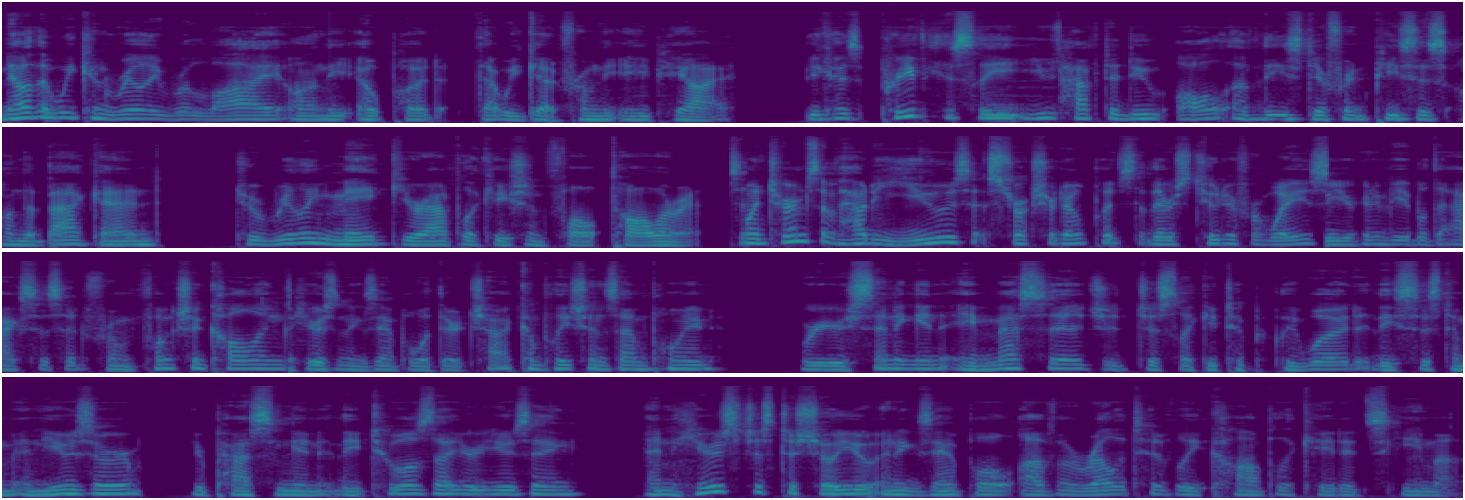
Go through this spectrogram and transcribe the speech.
now that we can really rely on the output that we get from the API. Because previously you'd have to do all of these different pieces on the back end to really make your application fault tolerant. So in terms of how to use structured outputs, there's two different ways. You're going to be able to access it from function calling. Here's an example with their chat completions endpoint, where you're sending in a message just like you typically would, the system and user. You're passing in the tools that you're using. And here's just to show you an example of a relatively complicated schema.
